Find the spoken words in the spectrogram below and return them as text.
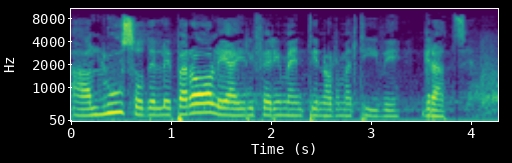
all'uso delle parole e ai riferimenti normativi. Grazie.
